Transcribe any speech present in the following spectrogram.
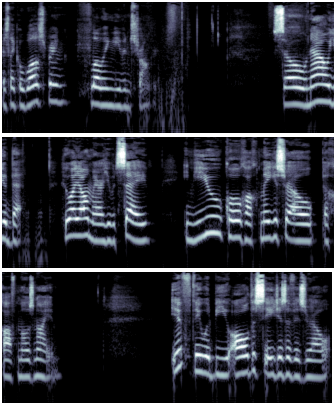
It's like a wellspring flowing even stronger. So now Yud Bet. Hu Omer, he would say, Im kol chachmei Yisrael bechaf moznayim. If they would be all the sages of Israel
